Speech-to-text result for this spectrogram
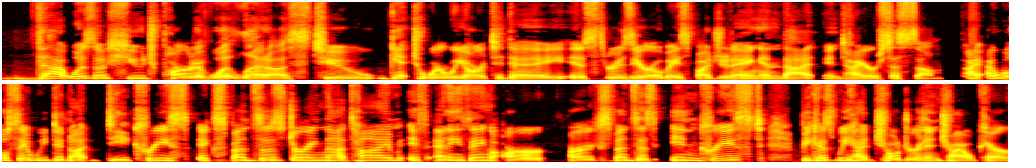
that was a huge part of what led us to get to where we are today is through zero based budgeting and that entire system. I, I will say we did not decrease expenses during that time. If anything, our our expenses increased because we had children in childcare.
